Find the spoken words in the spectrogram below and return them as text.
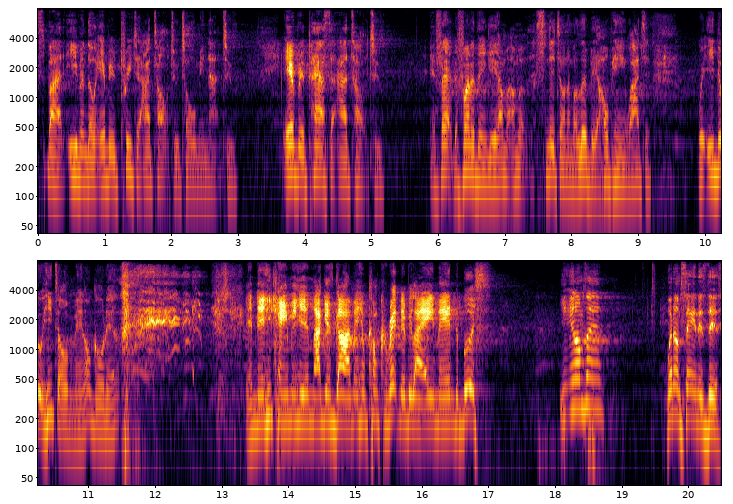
spot, even though every preacher I talked to told me not to. Every pastor I talked to. In fact, the funny thing is, I'm, I'm gonna snitch on him a little bit. I hope he ain't watching. What he do? He told me, man, don't go there. And then he came in here, I guess God made him come correct and be like, hey man, the bush. You, you know what I'm saying? What I'm saying is this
